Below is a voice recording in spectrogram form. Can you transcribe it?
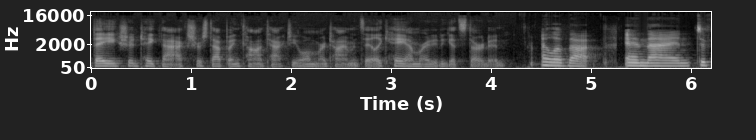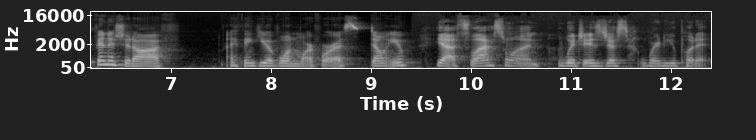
they should take that extra step and contact you one more time and say, like, hey, I'm ready to get started. I love that. And then to finish it off, I think you have one more for us, don't you? Yes, last one, which is just where do you put it?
